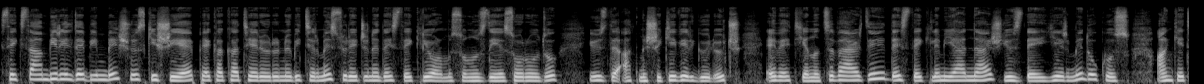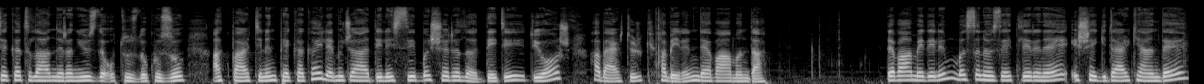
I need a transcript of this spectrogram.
81 ilde 1500 kişiye PKK terörünü bitirme sürecini destekliyor musunuz diye soruldu. %62,3 evet yanıtı verdi. Desteklemeyenler %29. Ankete katılanların %39'u AK Parti'nin PKK ile mücadelesi başarılı dedi diyor Habertürk haberin devamında. Devam edelim basın özetlerine işe giderken de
